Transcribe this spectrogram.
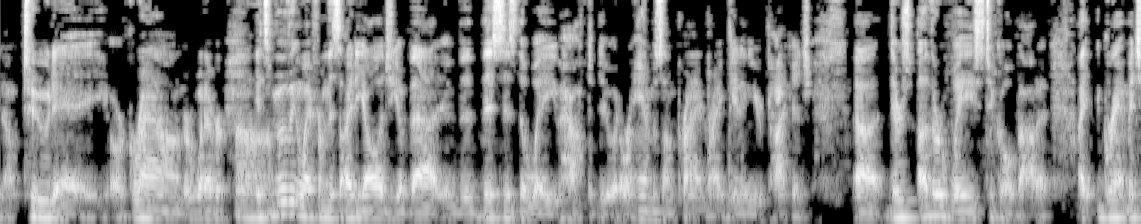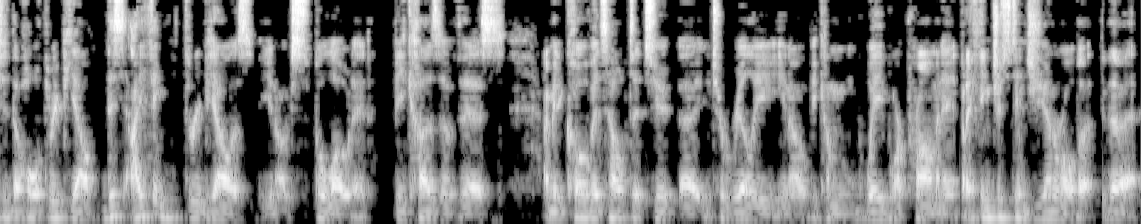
you know, two day or ground or whatever, Uh-huh. it's moving away from this ideology of that, this is the way you have to do it, or Amazon Prime, right? Getting your package. Uh, there's other ways to go about it. I, Grant mentioned the whole 3PL. This, I think 3PL is, you know, exploded because of this. I mean, COVID's helped it to, uh, to really, you know, become way more prominent. But I think just in general, the, the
